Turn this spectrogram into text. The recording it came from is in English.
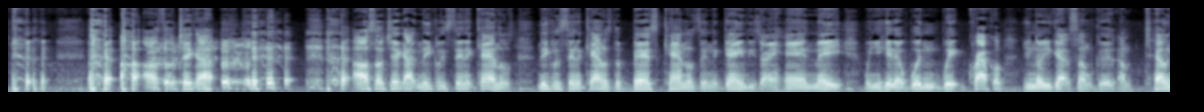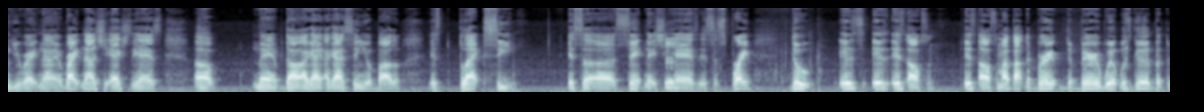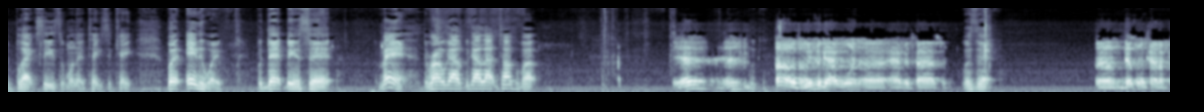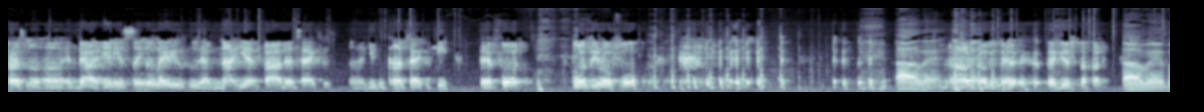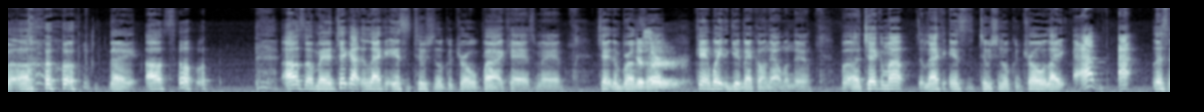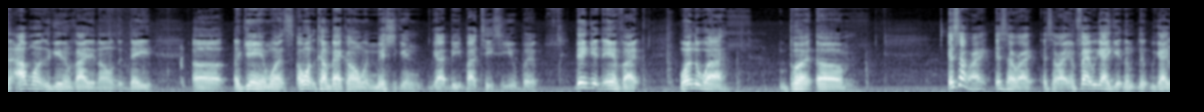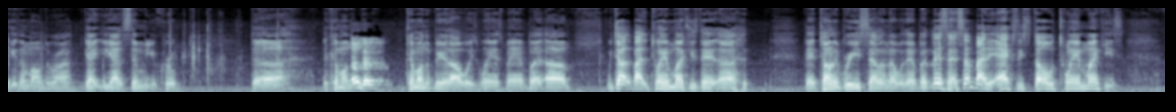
also check out also check out Neatly Scented Candles. Neatly Scented Candles, the best candles in the game. These are handmade. When you hear that wooden wick crackle, you know you got something good. I'm telling you right now. And right now she actually has uh man, dog, I got I gotta send you a bottle. It's Black Sea. It's a uh, scent that she has. It's a spray. Dude, it's, it's it's awesome it's awesome. I thought the berry the berry whip was good, but the black sea is the one that takes the cake. But anyway, with that being said, man, the round we got we got a lot to talk about. Yeah, yeah. Oh, we forgot one uh, advertisement. What's that? Um, this one kind of personal. Uh, if there are any single ladies who have not yet filed their taxes, uh, you can contact me at four four zero four. oh man. I don't know that. That get started. Oh man, but uh, dang. Also, also man, check out the lack of institutional control podcast, man. Check them brothers yes, out. Can't wait to get back on that one there. But uh, check them out. The lack of institutional control. Like I, I listen. I wanted to get invited on the day. Uh, again, once I want to come back on when Michigan got beat by TCU, but didn't get the invite. Wonder why. But um, it's all right. It's all right. It's all right. In fact, we gotta get them. We gotta get them on the run. You got you gotta send me your crew. The uh, to come on. The, okay. Come on. The beard always wins, man. But um, we talked about the twin monkeys that uh that Tony Breeze selling over there. But listen, somebody actually stole twin monkeys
